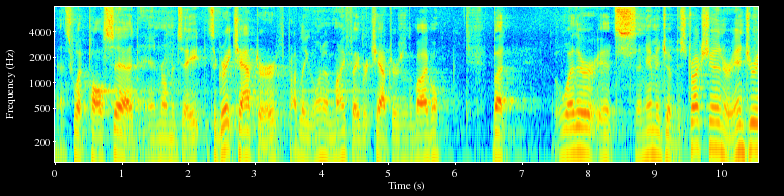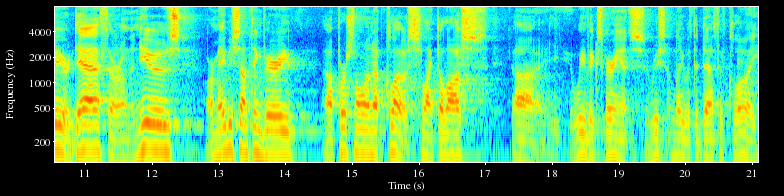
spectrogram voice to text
That's what Paul said in Romans 8. It's a great chapter. It's probably one of my favorite chapters of the Bible. But whether it's an image of destruction or injury or death or on the news or maybe something very uh, personal and up close, like the loss uh, we've experienced recently with the death of Chloe.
